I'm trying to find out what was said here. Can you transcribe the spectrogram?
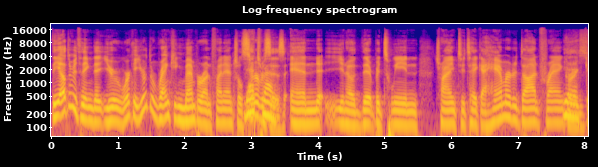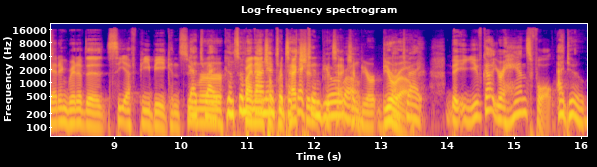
the other thing that you're working, you're the ranking member on financial That's right. services, and you know they're between trying to take a hammer to Dodd Frank or getting rid of the CFPB, Consumer, right. Consumer Financial, Financial Protection, Protection Protection Bureau. Bureau. That's right. You've got your hands full. I do.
